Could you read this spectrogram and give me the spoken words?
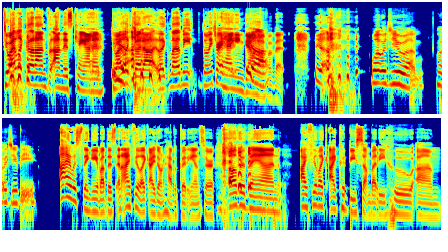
Do I look good on on this cannon? Do I look good? On, like let me let me try hanging down Yeah. off of it. Yeah. what would you, um, what would you be? I was thinking about this, and I feel like I don't have a good answer other than I feel like I could be somebody who um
